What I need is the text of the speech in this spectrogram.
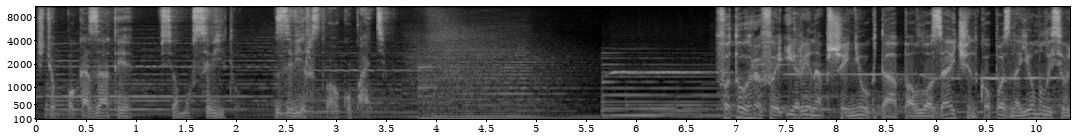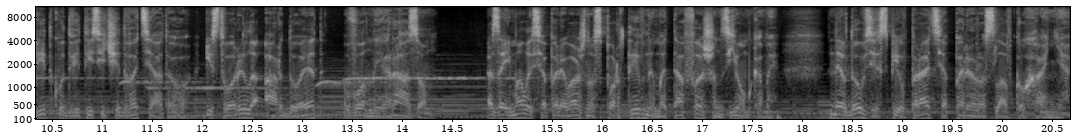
щоб показати всьому світу звірства окупантів. Фотографи Ірина Пшенюк та Павло Зайченко познайомились влітку 2020-го і створили арт-дует Вони разом. Займалися переважно спортивними та фешн-зйомками. Невдовзі співпраця переросла в кохання.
